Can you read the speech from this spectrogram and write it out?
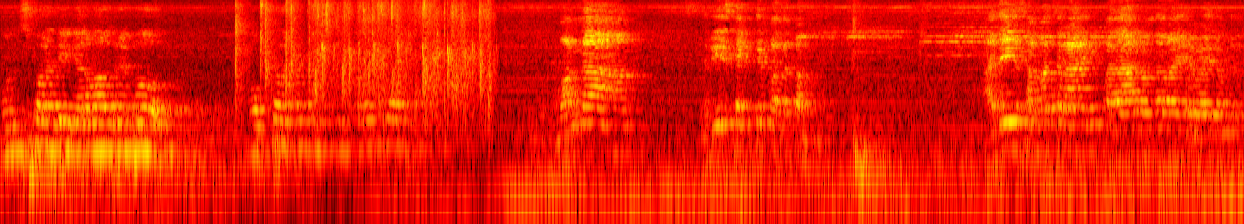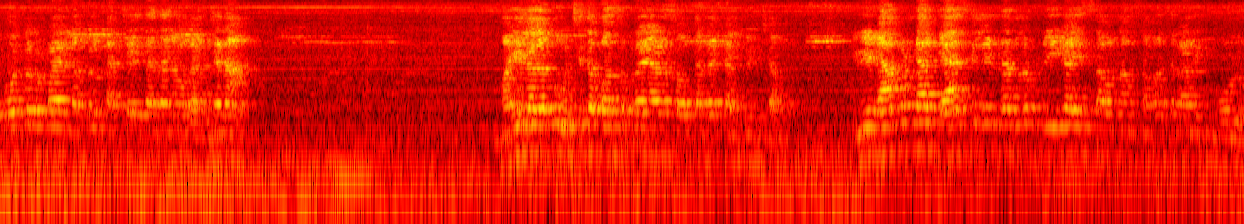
మున్సిపాలిటీ గెలవాలి రేపు. ముప్పై మొన్న స్త్రీ శక్తి పథకం. అదే సంవత్సరానికి పదహారు వందల ఇరవై తొమ్మిది కోట్ల రూపాయల డబ్బులు ఖర్చు అవుతుందని ఒక అంచనా. మహిళలకు ఉచిత బస్సు ప్రయాణ సౌకర్యం కల్పించాము ఇవి కాకుండా గ్యాస్ సిలిండర్లు ఫ్రీగా ఇస్తా ఉన్నాం సంవత్సరానికి మూడు.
